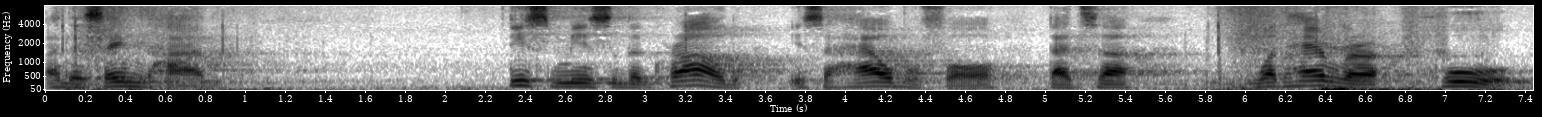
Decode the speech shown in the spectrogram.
At the same time, this means the crowd is helpful that uh, whatever who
